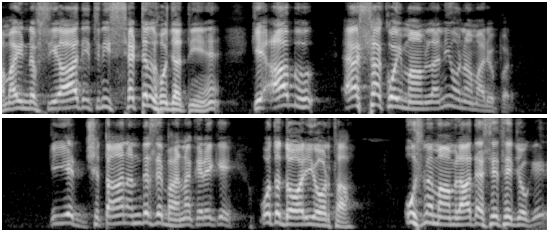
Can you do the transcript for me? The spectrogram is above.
ہماری نفسیات اتنی سیٹل ہو جاتی ہیں کہ اب ایسا کوئی معاملہ نہیں ہونا ہمارے اوپر کہ یہ شیطان اندر سے بہانا کرے کہ وہ تو دور ہی اور تھا۔ اس میں معاملات ایسے تھے جو کہ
